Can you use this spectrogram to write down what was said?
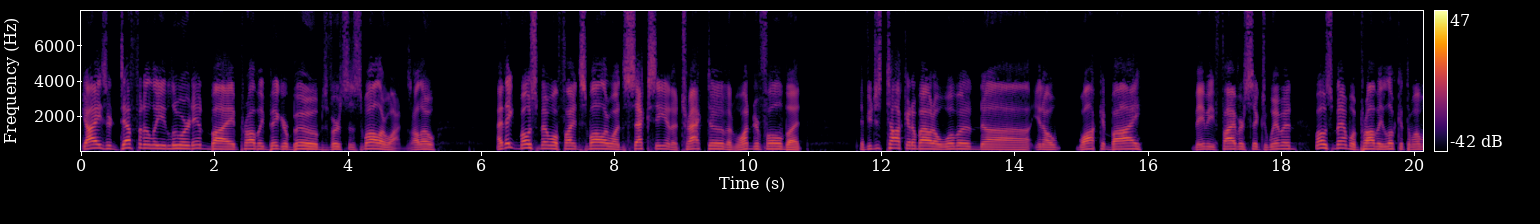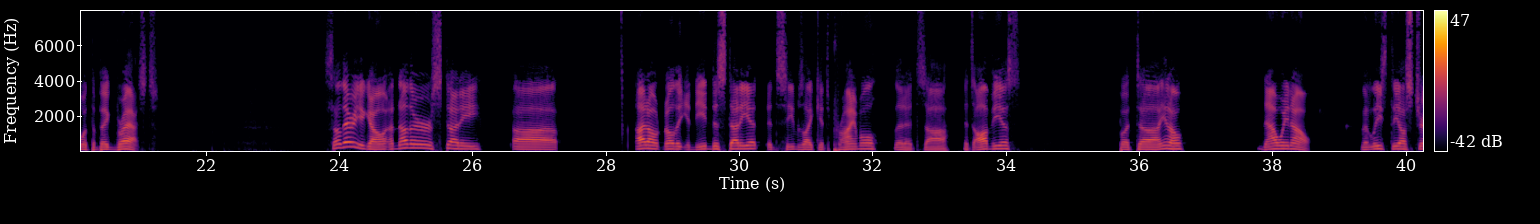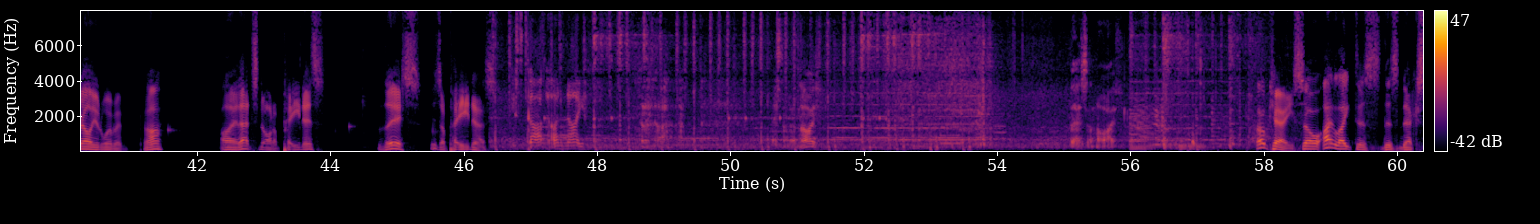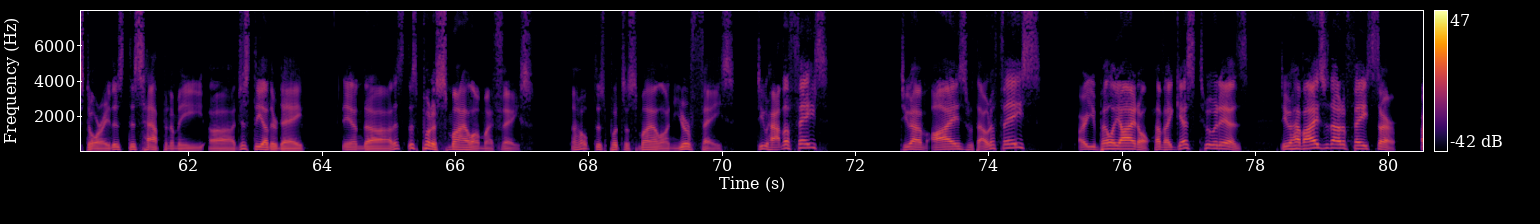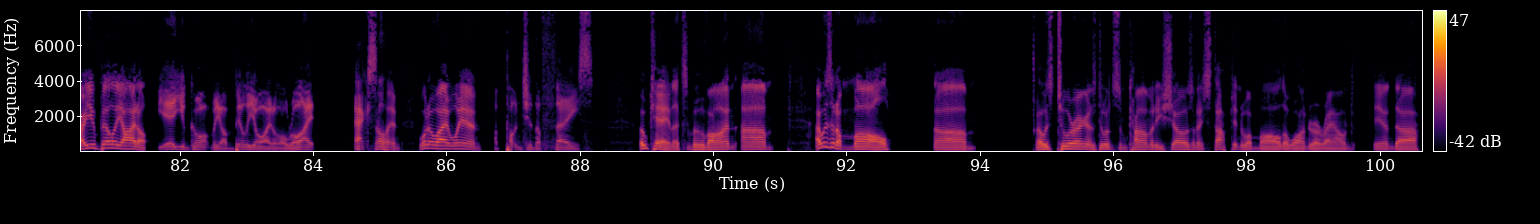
Guys are definitely lured in by probably bigger boobs versus smaller ones. Although I think most men will find smaller ones sexy and attractive and wonderful, but if you're just talking about a woman, uh, you know, walking by, maybe five or six women, most men would probably look at the one with the big breasts. So there you go. Another study. Uh, I don't know that you need to study it. It seems like it's primal, that it's uh, it's obvious. But uh, you know, now we know. At least the Australian women, huh? Oh, that's not a penis. This is a penis. He's got a knife. That's not a knife. That's a knife. Okay, so I like this this next story. This this happened to me uh, just the other day, and uh, this this put a smile on my face. I hope this puts a smile on your face. Do you have a face? Do you have eyes without a face? Are you Billy Idol? Have I guessed who it is? Do you have eyes without a face, sir? Are you Billy Idol? Yeah, you got me. I'm Billy Idol, all right. Excellent. What do I win? A punch in the face. Okay, let's move on. Um, I was at a mall. Um, I was touring. I was doing some comedy shows, and I stopped into a mall to wander around. And uh,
